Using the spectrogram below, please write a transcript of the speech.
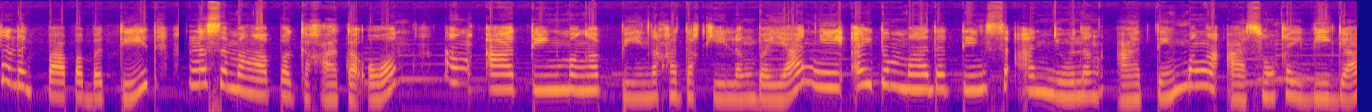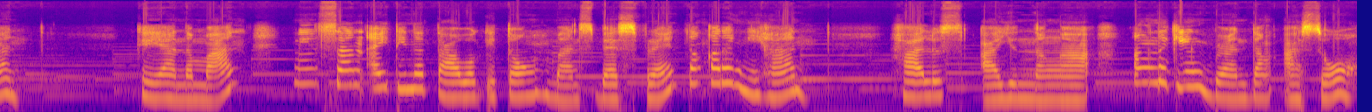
na nagpapabatid na sa mga pagkakataon ang ating mga pinakadakilang bayani ay dumadating sa anyo ng ating mga asong kaibigan. Kaya naman, minsan ay tinatawag itong man's best friend ng karamihan. Halos ayon na nga ang naging brand ng aso.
